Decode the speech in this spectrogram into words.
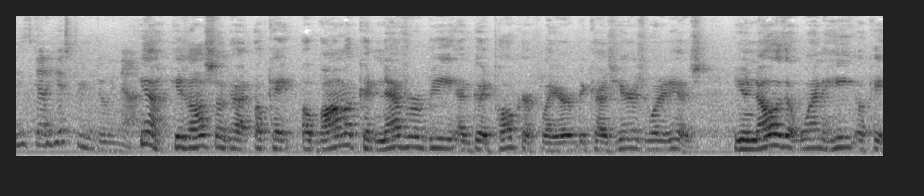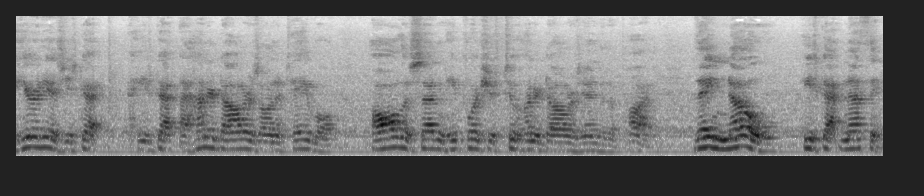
He's got a history of doing that. Yeah, he's also got, okay, Obama could never be a good poker player because here's what it is. You know that when he, okay, here it is, he's got, he's got a hundred dollars on the table. All of a sudden he pushes two hundred dollars into the pot. They know he's got nothing.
